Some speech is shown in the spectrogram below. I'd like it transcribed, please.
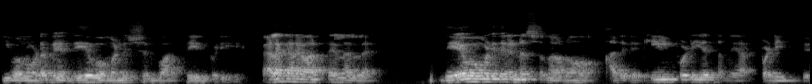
இவன் உடனே தேவ மனுஷன் வார்த்தையின்படி. வேலைக்கார வார்த்தை எல்லாம் தேவ மனிதன் என்ன சொன்னானோ அதுக்கு கீழ்ப்படியே தன்னை அர்ப்பணித்து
